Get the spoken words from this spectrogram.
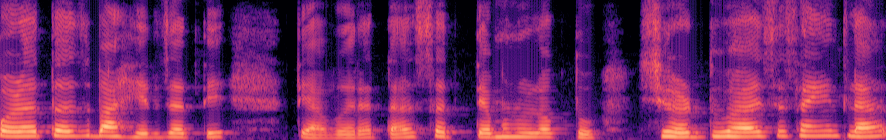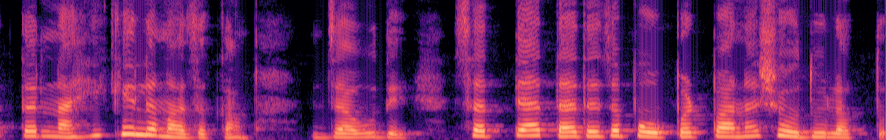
पळतच बाहेर जाते. त्यावर आता सत्य म्हणू लागतो शर्ट धुवायचं सांगितला तर नाही केलं माझं काम. जाऊ दे. सत्य आता त्याचा पोपटपाना शोधू लागतो.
